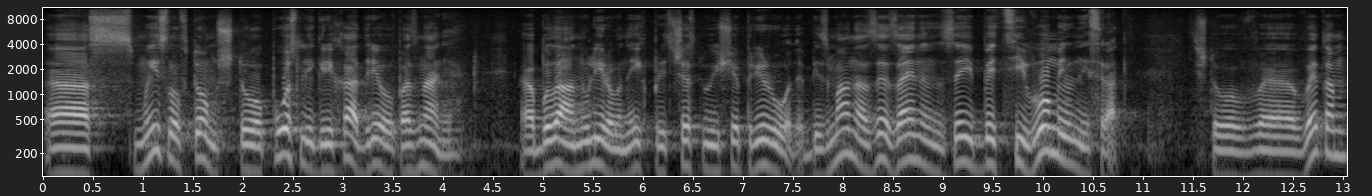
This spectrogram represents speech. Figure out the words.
смысл в том, что после греха древа познания была аннулирована их предшествующая природа. Безмана зе зайнен зей бетивом. Что в, в этом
